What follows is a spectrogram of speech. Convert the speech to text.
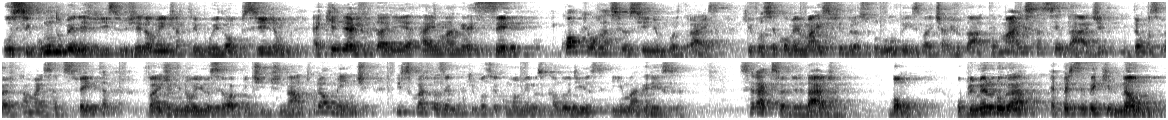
O segundo benefício geralmente atribuído ao Psyllium é que ele ajudaria a emagrecer. E qual que é o raciocínio por trás? Que você comer mais fibras solúveis vai te ajudar a ter mais saciedade, então você vai ficar mais satisfeita, vai diminuir o seu apetite naturalmente, isso vai fazer com que você coma menos calorias e emagreça. Será que isso é verdade? Bom, o primeiro lugar é perceber que não.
